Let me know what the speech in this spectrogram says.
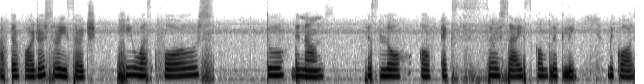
After further research, he was forced to denounce his law of exercise completely because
